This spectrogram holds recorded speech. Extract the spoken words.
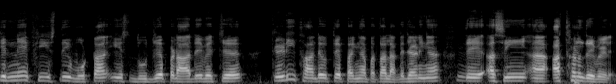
ਕਿੰਨੇ ਫੀਸ ਦੀ ਵੋਟਾਂ ਇਸ ਦੂਜੇ ਪੜਾਅ ਦੇ ਵਿੱਚ ਕਿਹੜੀ ਥਾਂ ਦੇ ਉੱਤੇ ਪਈਆਂ ਪਤਾ ਲੱਗ ਜਾਣੀਆਂ। ਤੇ ਅਸੀਂ ਆਥਣ ਦੇ ਵੇਲੇ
